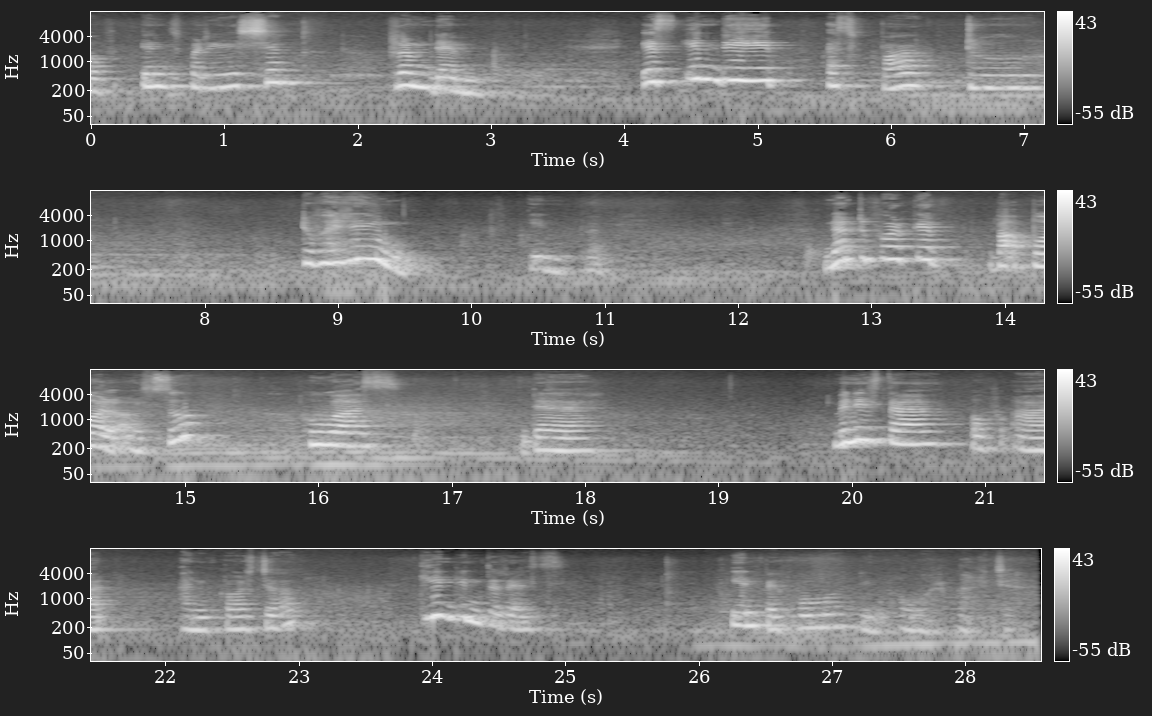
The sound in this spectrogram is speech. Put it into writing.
of inspiration from them is indeed a spark to dwelling in them. Not to forget Pak Paul also, who was the Minister of Art and Culture, keen interest in promoting our culture.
